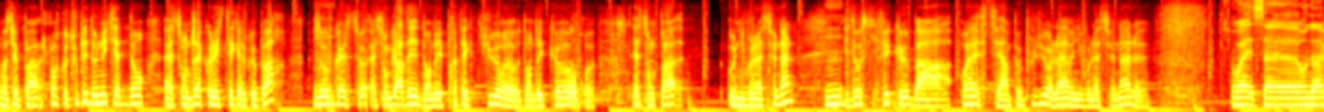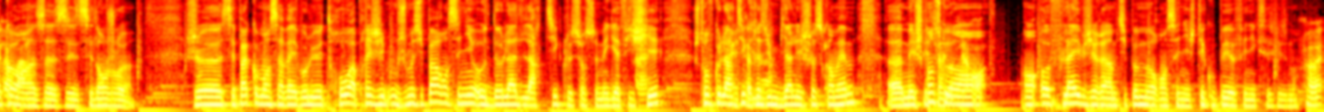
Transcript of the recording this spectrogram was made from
je sais pas. Je pense que toutes les données qu'il y a dedans, elles sont déjà collectées quelque part, sauf mm. qu'elles elles sont gardées dans des préfectures, euh, dans des coffres. Elles sont pas au niveau national. Mm. Et donc, ce qui fait que, bah, ouais, c'était un peu plus dur là au niveau national. Ouais, ça, on est d'accord, hein, c'est dangereux. Je sais pas comment ça va évoluer trop. Après, je me suis pas renseigné au-delà de l'article sur ce méga fichier. Je trouve que l'article résume bien les choses quand même. Euh, mais je pense qu'en en off-live, j'irai un petit peu me renseigner. Je t'ai coupé, euh, Phoenix, excuse-moi. Ouais,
